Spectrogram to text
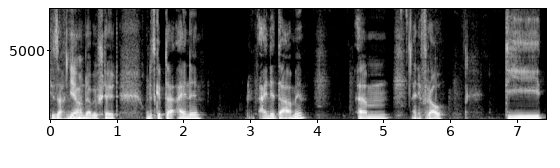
die Sachen, die ja. man da bestellt. Und es gibt da eine, eine Dame, ähm, eine Frau, die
